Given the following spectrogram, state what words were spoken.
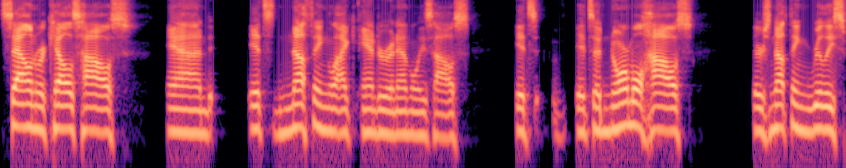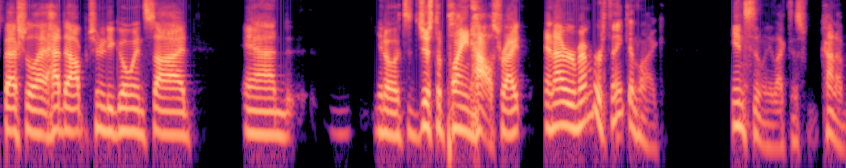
Sal and Raquel's house, and it's nothing like Andrew and Emily's house. It's it's a normal house. There's nothing really special. I had the opportunity to go inside, and you know, it's just a plain house, right? And I remember thinking like instantly, like this kind of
